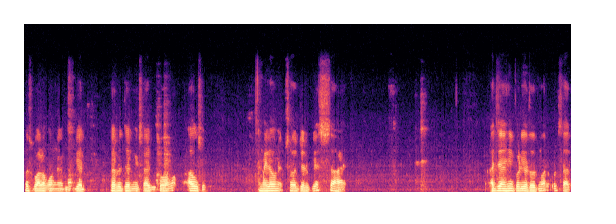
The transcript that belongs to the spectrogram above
પશુપાલકોને રૂપિયા અઢાર હજારની સહાય ચૂકવવામાં આવશે. મહિલાઓને છ હજાર રૂપિયા સહાય. આજે અહીં પડ્યો ધોધમાર વરસાદ.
